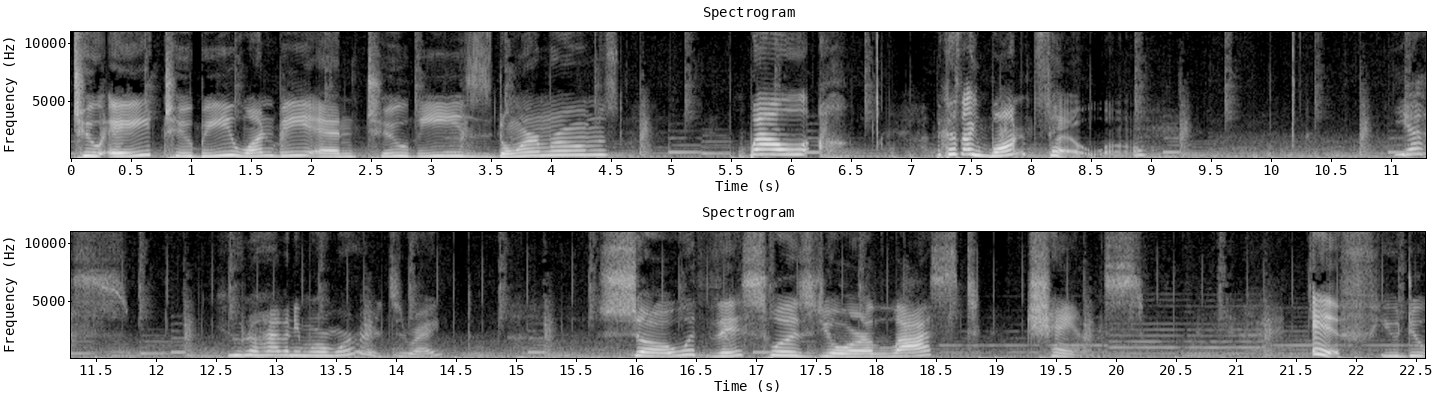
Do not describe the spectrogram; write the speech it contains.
2A, 2B, 1B, and 2B's dorm rooms? Well, because I want to. Yes. You don't have any more words, right? So, this was your last chance. If you do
